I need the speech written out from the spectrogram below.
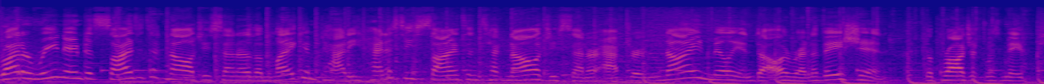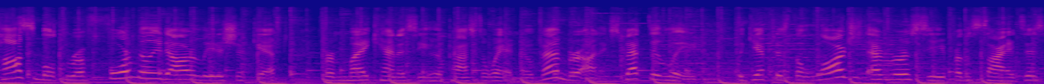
Rider renamed its Science and Technology Center the Mike and Patty Hennessy Science and Technology Center after a $9 million renovation. The project was made possible through a $4 million leadership gift from Mike Hennessy, who passed away in November unexpectedly. The gift is the largest ever received for the sciences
